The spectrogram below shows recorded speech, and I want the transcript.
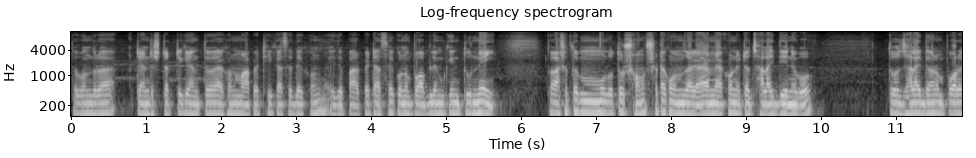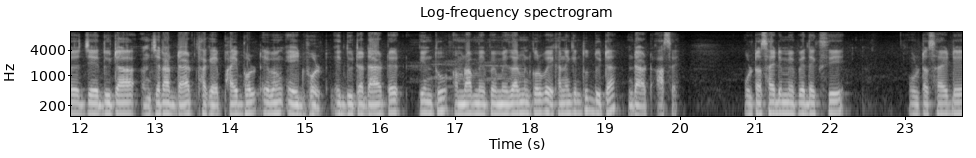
তো বন্ধুরা ট্যান্ডেস্টারটিকে আনতেও এখন মাপে ঠিক আছে, দেখুন। এই যে পারফেক্ট আছে, কোনো প্রবলেম কিন্তু নেই। তো আসলে মূলত সমস্যাটা কোন জায়গায়? আমি এখন এটা ঝালাই দিয়ে নেব। তো ঝালাই দেওয়ার পরে যে দুইটা জেনার ডায়োড থাকে ফাইভ ভোল্ট এবং এইট ভোল্ট এই দুইটা ডায়োডের কিন্তু আমরা মেপে মেজারমেন্ট করব। এখানে কিন্তু দুইটা ডায়োড আছে। উল্টা সাইডে মেপে দেখছি উল্টা সাইডে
